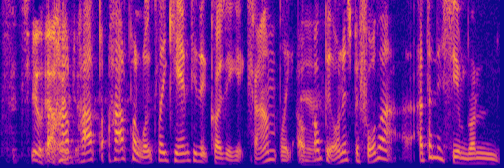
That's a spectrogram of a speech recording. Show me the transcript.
see you later. But Harper, Harper, Harper looked like he emptied it because he get cramp. Like I'll, Yeah. I'll be honest, before that, I didn't see him run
